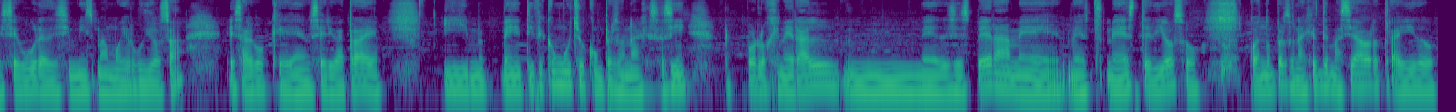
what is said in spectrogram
segura de sí misma, muy orgullosa, es algo que en serio atrae y me, identifico mucho con personajes así. Por lo general mm, me desespera, me, me, es tedioso cuando un personaje es demasiado retraído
